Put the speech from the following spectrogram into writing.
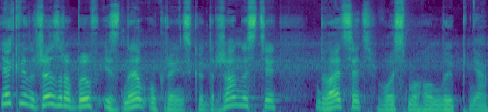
як він вже зробив із Днем Української державності 28 липня.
